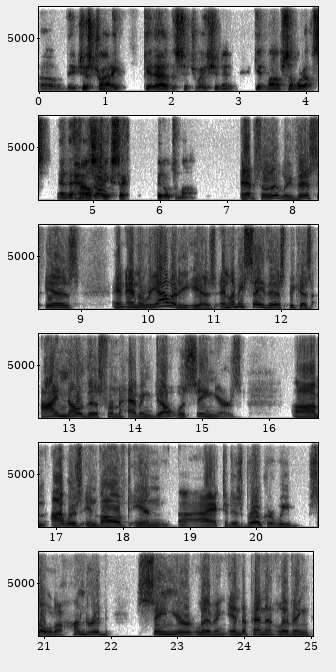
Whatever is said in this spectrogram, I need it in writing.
um, they're just trying to get out of the situation and get mom somewhere else, and the house so, takes second fiddle to mom. Absolutely, this is and and the reality is, and let me say this because I know this from having dealt with seniors. Um, I was involved in. Uh, I acted as broker. We sold a hundred senior living, independent living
